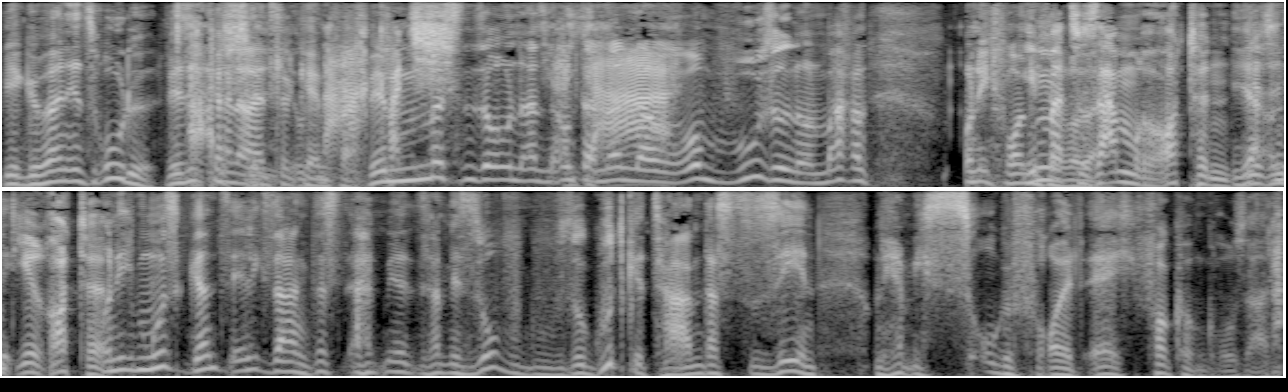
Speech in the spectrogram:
wir gehören ins Rudel. Wir sind keine Absolut. Einzelkämpfer. Ach, wir Quatsch. müssen so Ja, untereinander ja. rumwuseln und machen. Und ich freue mich Immer darüber. zusammen rotten. Ja, wir und sind ich- die Rotte. Und ich muss ganz ehrlich sagen, das hat mir, das hat mir so, so gut getan, das zu sehen. Und ich habe mich so gefreut. Echt vollkommen großartig.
